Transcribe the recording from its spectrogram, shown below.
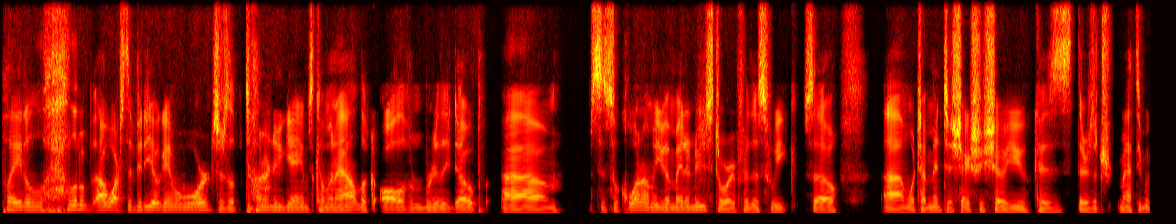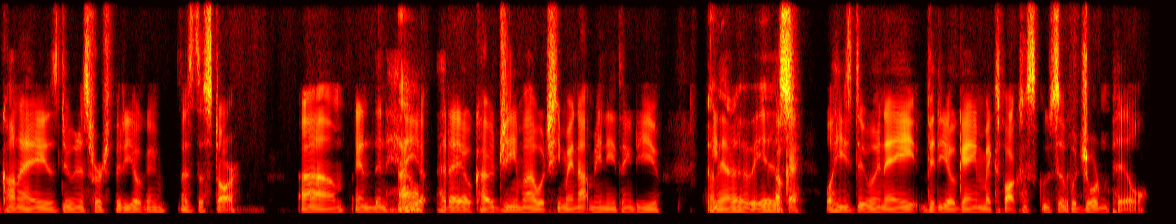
played a little. I watched the video game awards. There's a ton of new games coming out. Look, all of them really dope. Um, Cecil Quantum even made a news story for this week. So, um, which I meant to actually show you because there's a tr- Matthew McConaughey is doing his first video game as the star. Um, and then Hideo, Hideo Kojima, which he may not mean anything to you. I mean, I know who he is. Okay. Well, he's doing a video game Xbox exclusive with Jordan Peele.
